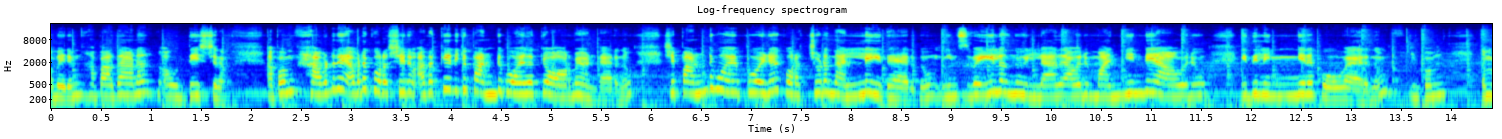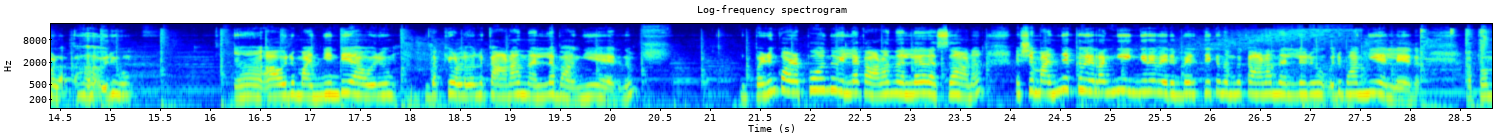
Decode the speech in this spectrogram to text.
വരും. അപ്പോൾ അതാണ് ഉദ്ദേശിച്ചത്. അപ്പം അവിടെ അവിടെ കുറച്ച് നേരം അതൊക്കെ എനിക്ക് പണ്ട് പോയതൊക്കെ ഓർമ്മയുണ്ടായിരുന്നു. പക്ഷെ പണ്ട് പോയപ്പോൾ കുറച്ചുകൂടെ നല്ല ഇതായിരുന്നു. മീൻസ് വെയിലൊന്നും ഇല്ലാതെ ആ ഒരു മഞ്ഞിന്റെ ആ ഒരു ഇതിലിങ്ങനെ പോവായിരുന്നു. ഇപ്പം നമ്മൾ ഒരു ആ, ഒരു മഞ്ഞിന്റെ ആ ഒരു ഇതൊക്കെ ഉള്ളതുകൊണ്ട് കാണാൻ നല്ല ഭംഗിയായിരുന്നു. ഇപ്പോഴും കുഴപ്പമൊന്നുമില്ല. കാണാൻ നല്ല രസമാണ്. പക്ഷെ മഞ്ഞൊക്കെ ഇറങ്ങി ഇങ്ങനെ വരുമ്പോഴത്തേക്ക് നമുക്ക് കാണാൻ നല്ലൊരു ഒരു ഭംഗിയല്ലേ അത്? അപ്പം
